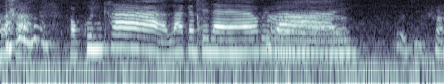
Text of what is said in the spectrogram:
แล้วค่ะ ขอบคุณค่ะ ลากันไปแล้ว บ๊ายบาย สวัสดีค่ะ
